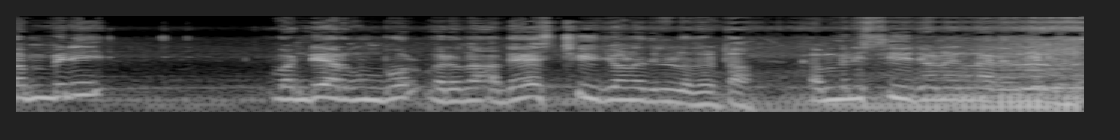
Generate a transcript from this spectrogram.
കമ്പനി വണ്ടി ഇറങ്ങുമ്പോൾ വരുന്ന അതേ സ്റ്റീരിയാണ് ഇതിലുള്ളത് കേട്ടോ. കമ്പനി സ്റ്റീരിയാണ് നിലവിലുള്ളത്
